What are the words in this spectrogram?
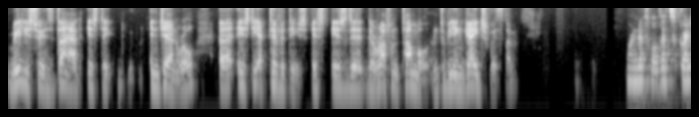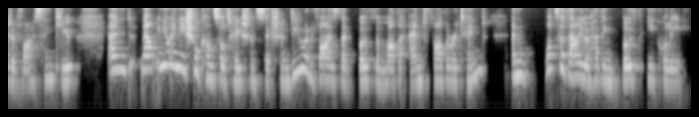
really suits dad is the in general uh, is the activities, is is the the rough and tumble, and to be engaged with them. Wonderful. That's great advice. Thank you. And now, in your initial consultation session, do you advise that both the mother and father attend? And what's the value of having both equally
